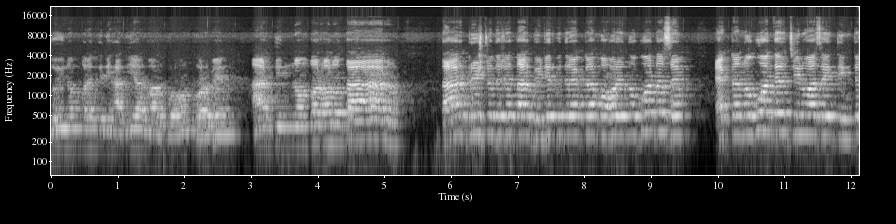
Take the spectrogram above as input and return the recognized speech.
দুই নম্বরে তিনি হাদিয়ার মাল গ্রহণ করবেন। আর তিন নম্বর হলো তার তার পৃষ্ঠদেশে তার পিঠের ভিতরে একটা মহরের নবুয়াত আছে। একটা নবুয়াতের চিহ্ন আছে, এই তিনটা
